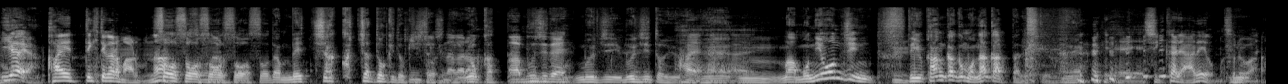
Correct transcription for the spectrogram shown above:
嫌やん。帰ってきてからもあるもんな。そうそうそううそうそう。だめちゃくちゃドキドキしたけど。緊張しながらよかった。あ無事で無事、無事というかね。はいはいはいうん。まあもう日本人っていう感覚もなかったですけどね。いやいやしっかりあれよ、それは。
